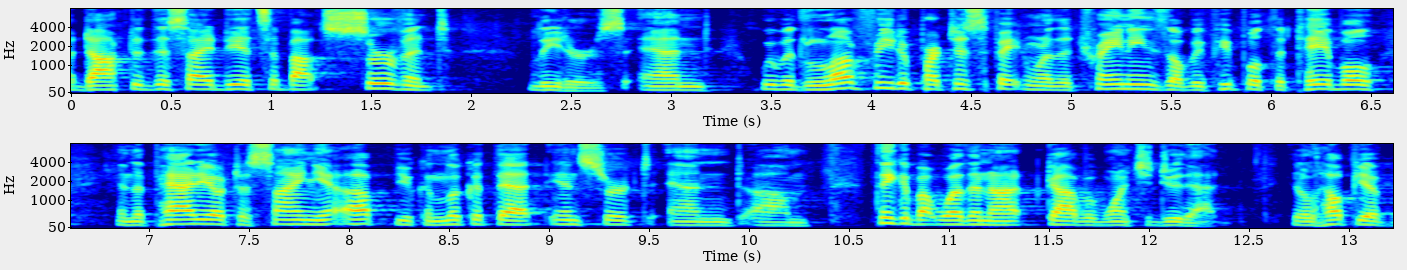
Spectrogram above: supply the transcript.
adopted this idea. It's about servant leaders. And we would love for you to participate in one of the trainings. There'll be people at the table in the patio to sign you up. You can look at that insert and um, think about whether or not God would want you to do that. It'll help you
